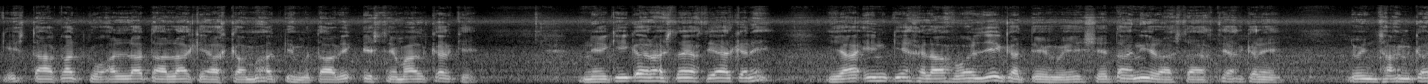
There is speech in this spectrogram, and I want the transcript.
کہ اس طاقت کو اللہ تعالیٰ کے احکامات کے مطابق استعمال کر کے نیکی کا راستہ اختیار کرے یا ان کی خلاف ورزی کرتے ہوئے شیطانی راستہ اختیار کریں جو انسان کا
